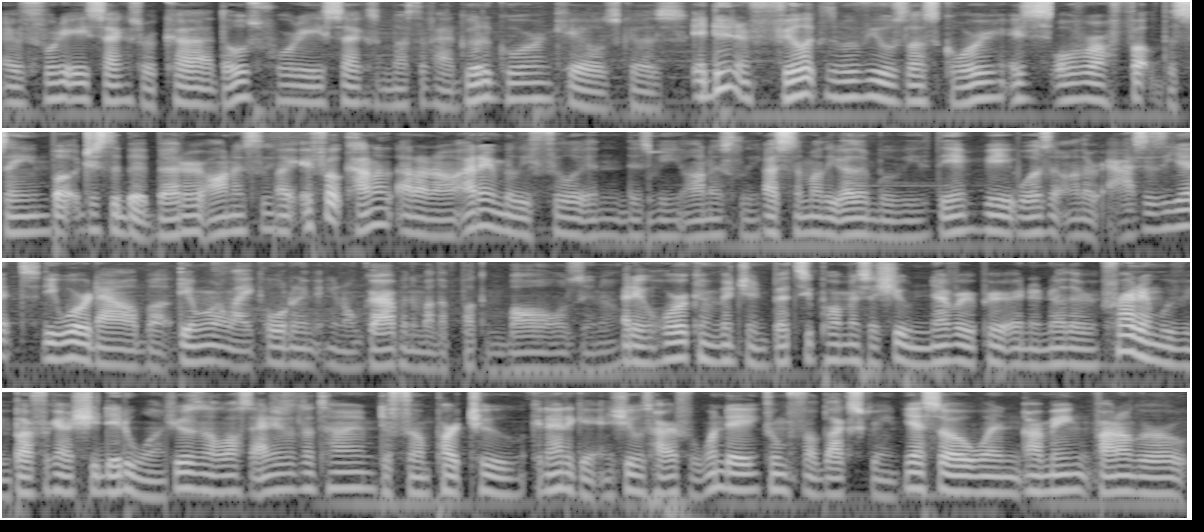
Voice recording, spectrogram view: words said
if 48 seconds were cut, those 48 seconds must have had good gore and kills because it didn't feel like the movie was less gory. It just overall felt the same, but just a bit better, honestly. Honestly. Like it felt kind of I don't know. I didn't really feel it in this movie honestly. As some of the other movies, the MPAA wasn't on their asses yet. They were now, but they weren't like holding you know grabbing the fucking balls. You know. At a horror convention, Betsy Palmer said she would never appear in another Friday movie, but I forgot she did one. She was in Los Angeles at the time to film Part Two, Connecticut, and she was hired for one day, film for a black screen. Yeah, so when our main final girl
